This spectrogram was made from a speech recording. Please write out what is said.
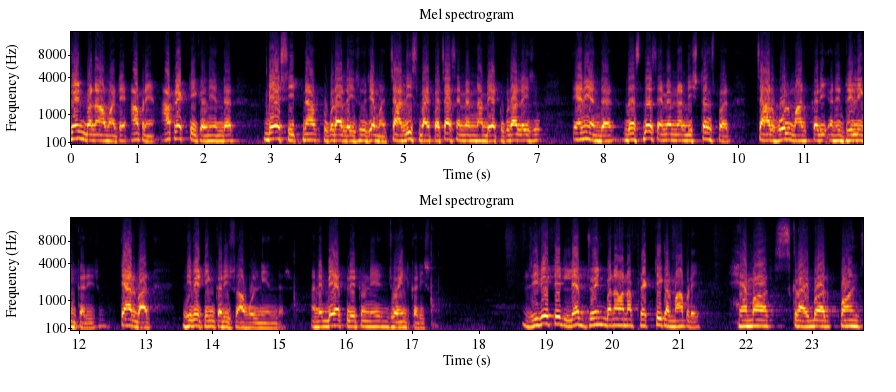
જોઈન્ટ બનાવવા માટે આપણે આ પ્રેક્ટિકલની અંદર બે સીટના ટુકડા લઈશું, જેમાં ચાલીસ બાય પચાસ એમએમના બે ટુકડા લઈશું. તેની અંદર દસ દસ એમએમના ડિસ્ટન્સ પર ચાર હોલ માર્ક કરી અને ડ્રિલિંગ કરીશું. ત્યારબાદ રિવેટિંગ કરીશું આ હોલની અંદર અને બે પ્લેટોને જોઈન્ટ કરીશું. રિવેટેડ લેબ જોઈન્ટ બનાવવાના પ્રેક્ટિકલમાં આપણે હેમર, સ્ક્રાઇબર, પંચ,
